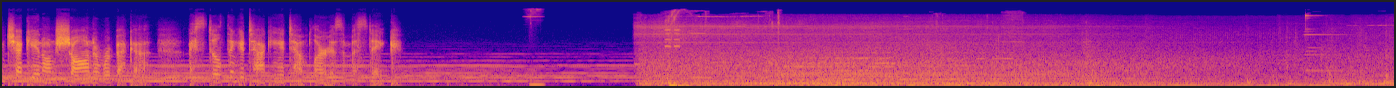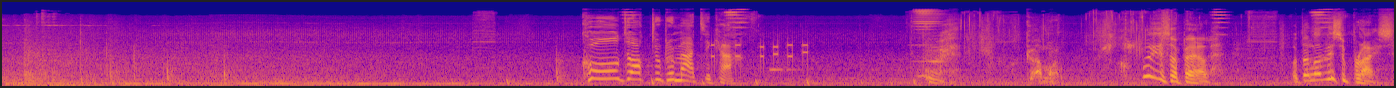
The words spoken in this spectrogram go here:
Want to check in on Shaun and Rebecca. I still think attacking a Templar is a mistake. Call Dr. Grammatica. Come on. Isabel. What a lovely surprise.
